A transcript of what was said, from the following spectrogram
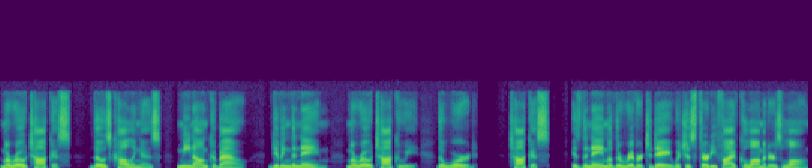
Maro Takas, those calling as Minong Kabao, giving the name Maro Takui, the word Takus, is the name of the river today which is 35 kilometers long.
